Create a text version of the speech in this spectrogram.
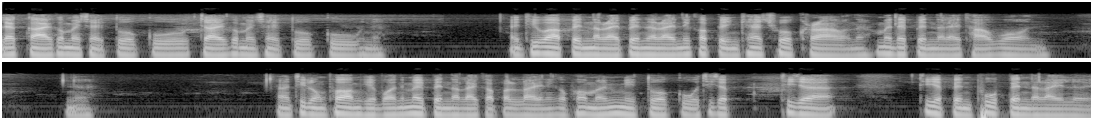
และกายก็ไม่ใช่ตัวกู ใจก็ไม่ใช่ตัวกูนี่ยไอ้ที่ว่าเป็นอะไรเป็นอะไรนี่ก็เป็นแค่ชั่วคราวนะไม่ได้เป็นอะไรถาวรนะที่หลวงพ่อเขียนบอกนี่ไม่เป็นอะไรกับอะไรนี่ก็เพราะมันไม่มีตัวกูที่จะที่จะ ที่จะเป็นผู้เป็นอะไรเลย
